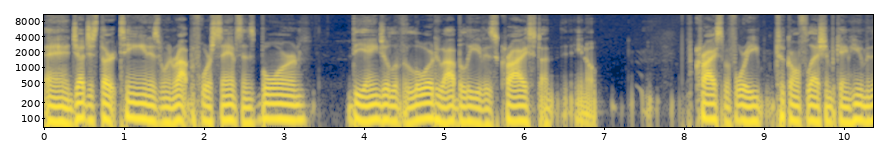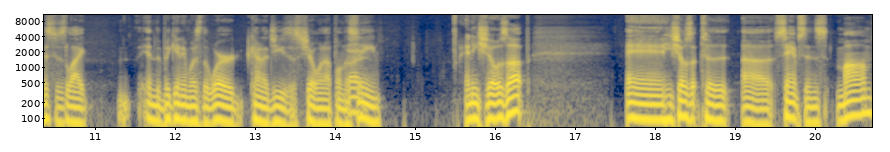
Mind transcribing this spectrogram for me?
And Judges 13 is when right before Samson's born, the angel of the Lord, who I believe is Christ, uh, you know, Christ before he took on flesh and became human. This is like in the beginning was the word, kind of Jesus showing up on the Right. scene. And he shows up and he shows up to uh, Samson's mom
